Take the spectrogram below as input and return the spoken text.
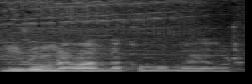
Duró una banda como media hora.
